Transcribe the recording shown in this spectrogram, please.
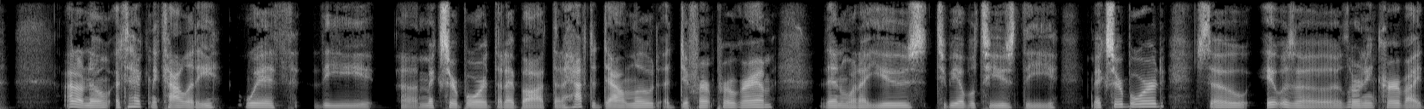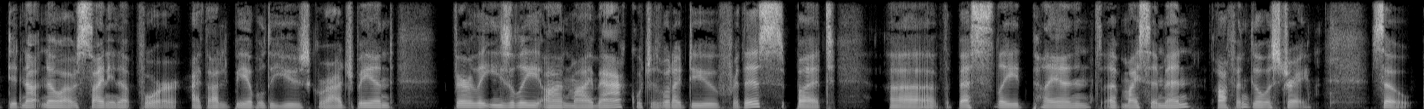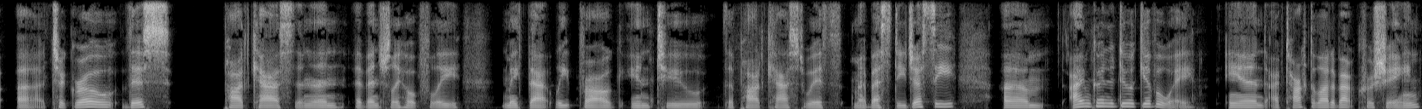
I don't know, a technicality with the uh, mixer board that I bought that I have to download a different program than what I use to be able to use the mixer board. So it was a learning curve I did not know I was signing up for. I thought I'd be able to use GarageBand fairly easily on my Mac, which is what I do for this, but uh, the best laid plans of mice and men often go astray. So, uh, to grow this podcast and then eventually, hopefully, make that leapfrog into the podcast with my bestie Jessie, um, I'm going to do a giveaway. And I've talked a lot about crocheting.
